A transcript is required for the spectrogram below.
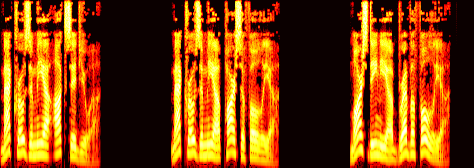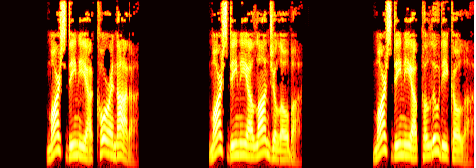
Macrozamia occidua. Macrozamia parcifolia Marsdenia brevifolia. Marsdenia coronata. Marsdenia longiloba. Marsdenia paludicola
